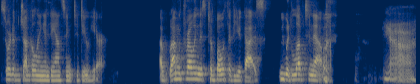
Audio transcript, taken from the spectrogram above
sort of juggling and dancing to do here. I'm throwing this to both of you guys. We would love to know. Yeah.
